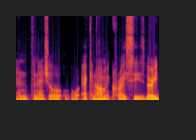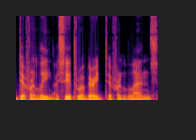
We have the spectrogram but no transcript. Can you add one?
and financial or economic crises very differently. I see it through a very different lens.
